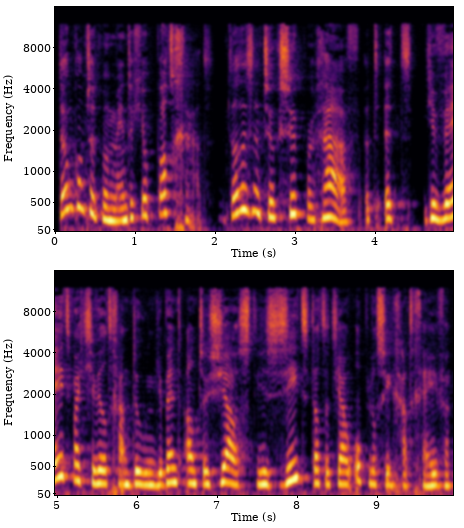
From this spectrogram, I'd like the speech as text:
Dan komt het moment dat je op pad gaat. Dat is natuurlijk super gaaf. Het, het, je weet wat je wilt gaan doen. Je bent enthousiast. Je ziet dat het jouw oplossing gaat geven.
